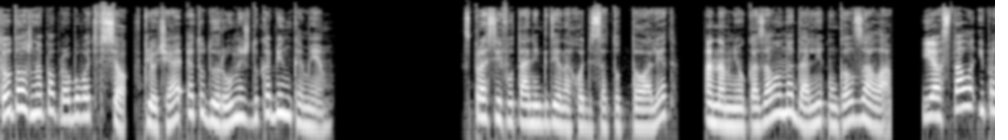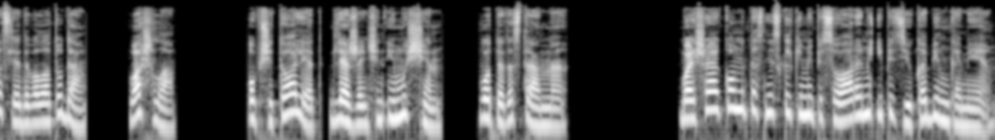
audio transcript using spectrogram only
то должна попробовать все, включая эту дыру между кабинками. Спросив у Тани, где находится тут туалет, она мне указала на дальний угол зала. Я встала и проследовала туда. Вошла. Общий туалет для женщин и мужчин. Вот это странно. Большая комната с несколькими писсуарами и пятью кабинками.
